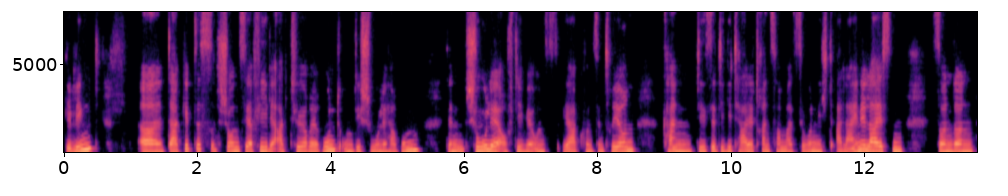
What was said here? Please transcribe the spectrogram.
gelingt. Äh, da gibt es schon sehr viele Akteure rund um die Schule herum, denn Schule, auf die wir uns ja konzentrieren, kann diese digitale Transformation nicht alleine leisten, sondern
